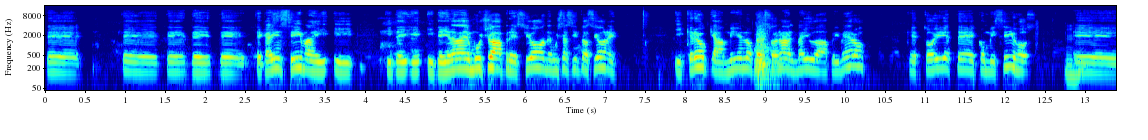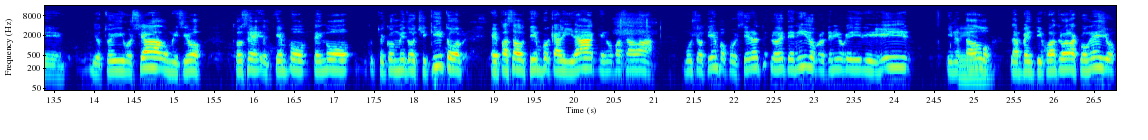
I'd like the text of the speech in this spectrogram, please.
te, te, te, te, cae encima y, y, y te, y- te llena de mucha presión, de muchas situaciones. Y creo que a mí en lo personal me ha ayudado. Primero, que estoy este, con mis hijos. Ujú. eh, yo estoy divorciado, mis hijos. Entonces, el tiempo tengo, estoy con mis dos chiquitos. He pasado tiempo de calidad que no pasaba mucho tiempo. Por cierto, lo he tenido, pero he tenido que dirigir y no he Sí. estado las 24 horas con ellos.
